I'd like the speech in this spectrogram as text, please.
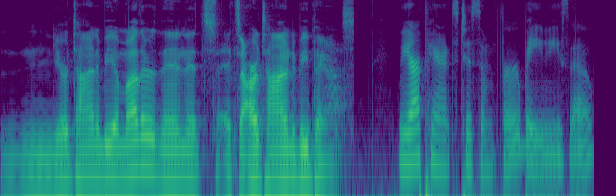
and your time to be a mother," then it's it's our time to be parents. We are parents to some fur babies, though.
